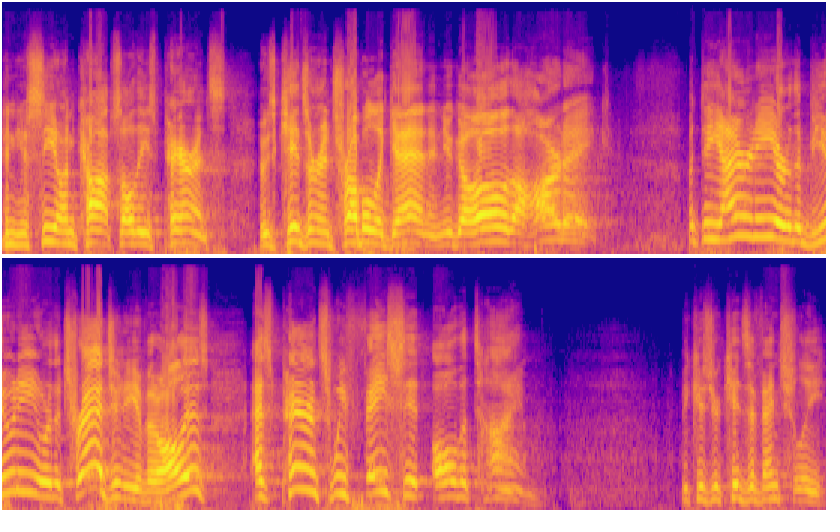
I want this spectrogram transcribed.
And you see on cops all these parents whose kids are in trouble again, and you go, oh, the heartache. But the irony or the beauty or the tragedy of it all is, as parents, we face it all the time because your kids eventually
